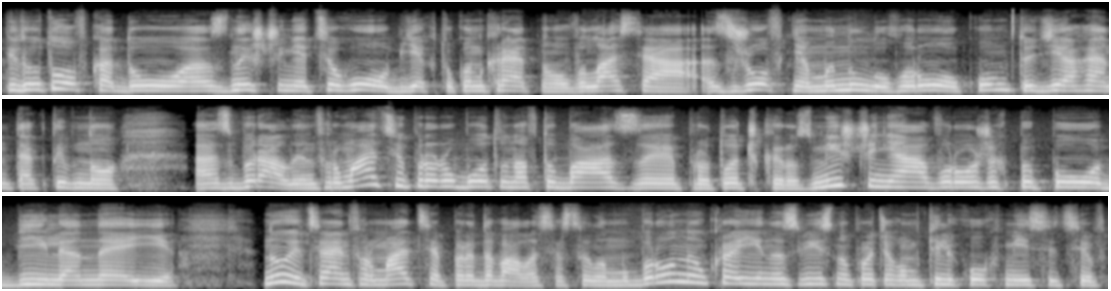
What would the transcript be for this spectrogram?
Підготовка до знищення цього об'єкту конкретного велася з жовтня минулого року. Тоді агенти активно збирали інформацію про роботу нафтобази, про точки розміщення ворожих ППО біля неї. Ну і ця інформація передавалася силам оборони України, звісно, протягом кількох місяців.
